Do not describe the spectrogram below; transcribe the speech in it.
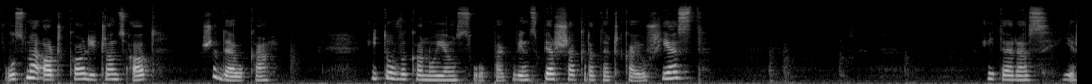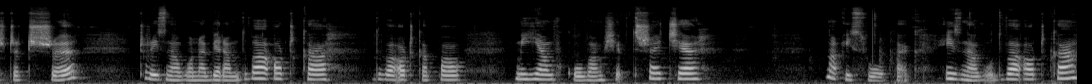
W ósme oczko licząc od szydełka. I tu wykonuję słupek, więc pierwsza krateczka już jest. I teraz jeszcze trzy, czyli znowu nabieram dwa oczka, dwa oczka po mijam, wkłuwam się w trzecie, no i słupek. I znowu dwa oczka,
